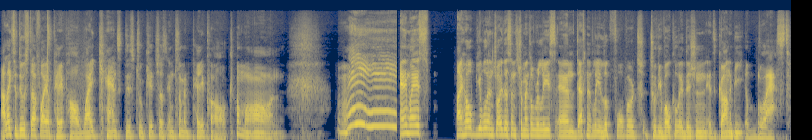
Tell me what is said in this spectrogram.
I like to do stuff via PayPal. Why can't DistroKid just implement PayPal? Come on. Anyways, I hope you will enjoy this instrumental release and definitely look forward to the vocal edition. It's gonna be a blast.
